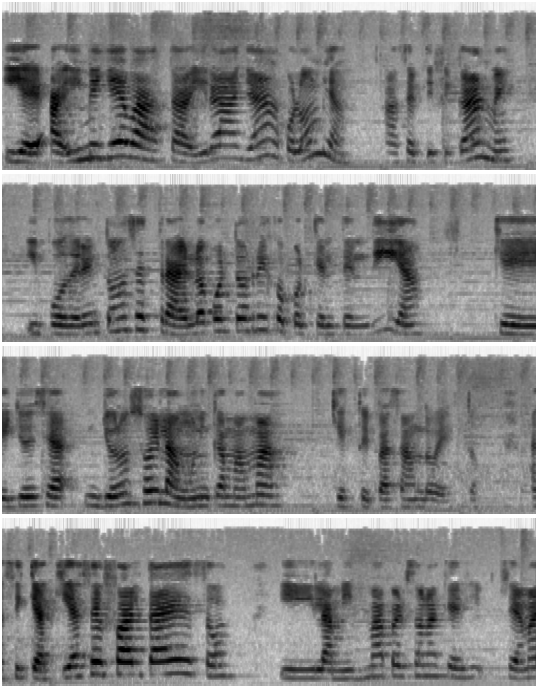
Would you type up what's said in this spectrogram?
y eh, ahí me lleva hasta ir allá a Colombia a certificarme y poder entonces traerlo a Puerto Rico porque entendía que yo decía, yo no soy la única mamá que estoy pasando esto. Así que aquí hace falta eso y la misma persona que se llama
